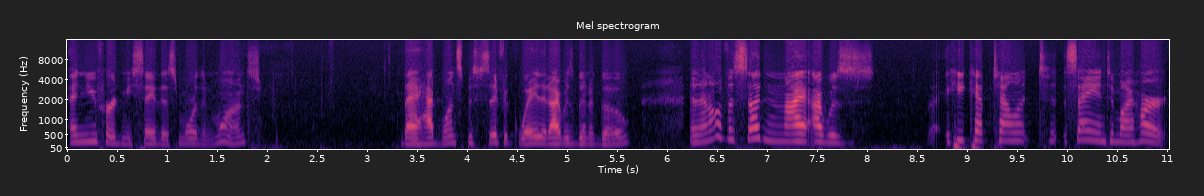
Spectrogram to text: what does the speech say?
And you've heard me say this more than once. That I had one specific way that I was going to go. And then all of a sudden, I, I was, he kept telling, saying to my heart,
